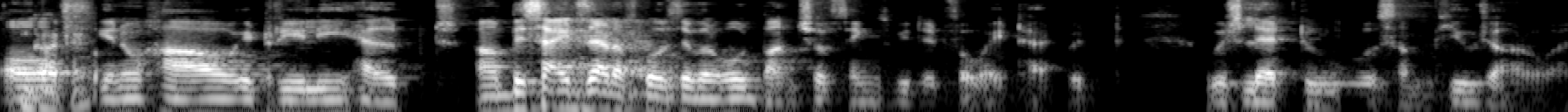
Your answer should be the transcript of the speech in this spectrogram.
of you know how it really helped. Uh, besides that, of course, there were a whole bunch of things we did for White Hat, which, which led to some huge ROI.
